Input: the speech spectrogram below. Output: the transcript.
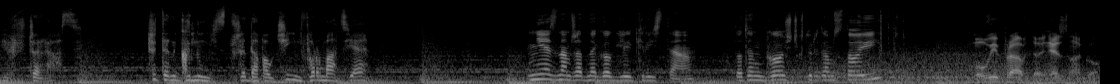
Jeszcze raz. Czy ten gnój sprzedawał ci informacje? Nie znam żadnego Gilchrista. To ten gość, który tam stoi? Mówi prawdę, nie zna go.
